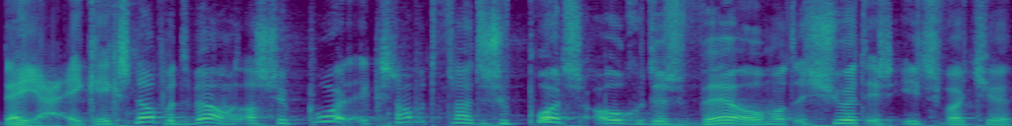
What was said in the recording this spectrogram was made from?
nee, ja, ik, ik snap het wel. Want als support, ik snap het vanuit de supportersogen dus wel. Want een shirt is iets wat je,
